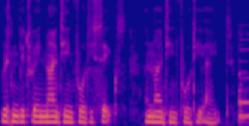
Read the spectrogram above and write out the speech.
written between 1946 and 1948.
